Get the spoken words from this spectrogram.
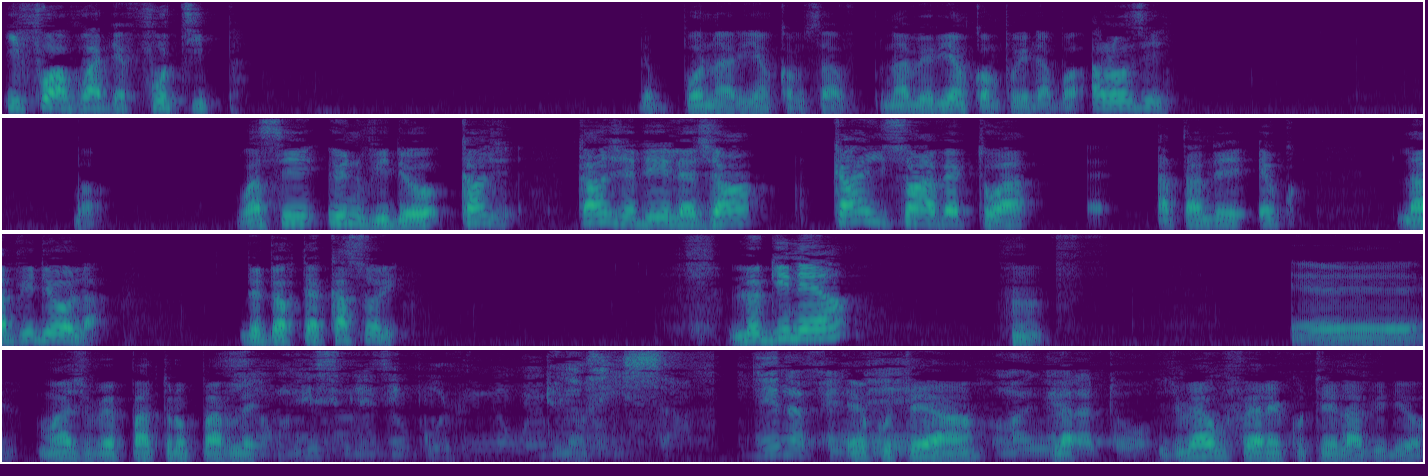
Il faut avoir des faux types. De bon à rien comme ça. Vous n'avez rien compris d'abord. Allons-y. Bon. Voici une vidéo. Quand je, quand je dis les gens, quand ils sont avec toi, attendez, la vidéo là, de Dr Kassori. Le Guinéen, hmm, et moi je ne vais pas trop parler. sur les épaules de fils. Écoutez, hein, la- je vais vous faire écouter la vidéo.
